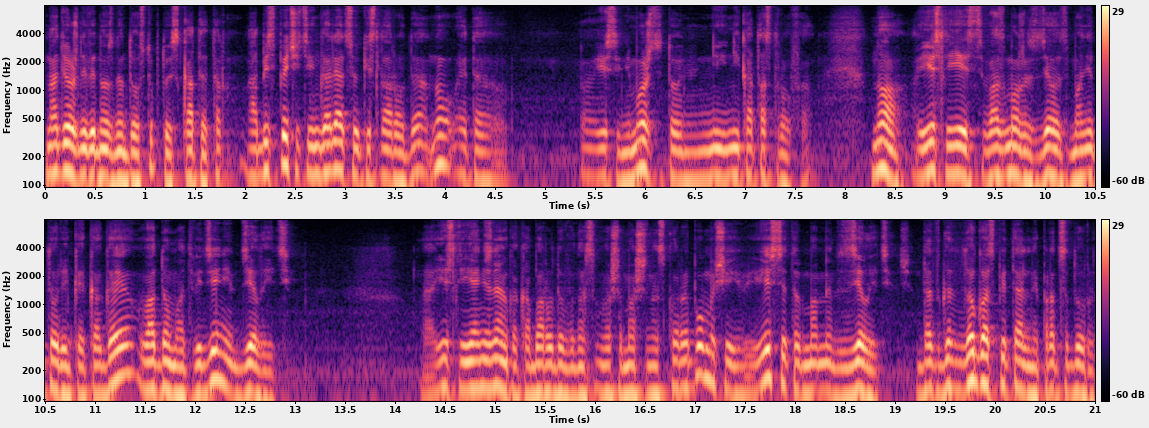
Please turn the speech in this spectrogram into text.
надежный венозный доступ, то есть катетер, обеспечить ингаляцию кислорода. Ну, это, если не можете, то не, не катастрофа. Но если есть возможность сделать мониторинг ЭКГ в одном отведении, делайте. А если я не знаю, как оборудована ваша машина скорой помощи, есть этот момент, сделайте. До, процедуры,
